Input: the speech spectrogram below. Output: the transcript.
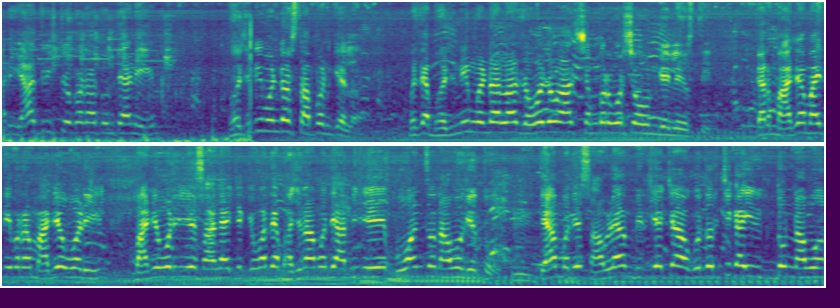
आणि या दृष्टिकोनातून त्यांनी भजनी मंडळ स्थापन केलं. मग त्या भजनी मंडळाला जवळजवळ आज शंभर वर्ष होऊन गेली असतील. कारण माझ्या माहितीप्रमाणे माझे वडील माझे वडील जे सांगायचे किंवा त्या भजनामध्ये आम्ही जे बुवांचं नावं घेतो त्यामध्ये सावळ्या मिरजेच्या अगोदरची काही एक दोन नावं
